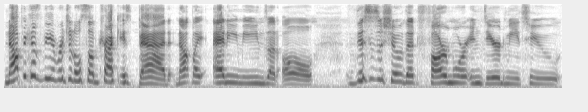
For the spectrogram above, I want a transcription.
Not because the original subtrack is bad, not by any means at all. This is a show that far more endeared me to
